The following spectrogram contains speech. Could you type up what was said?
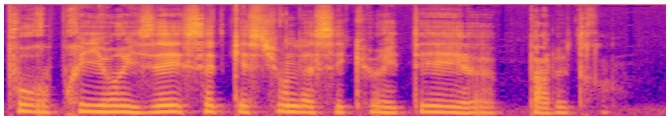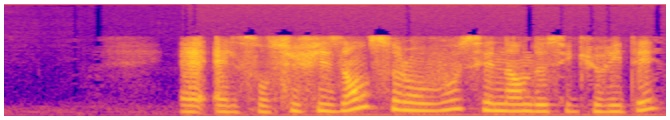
pour prioriser cette question de la sécurité euh, par le train. Elles sont suffisantes selon vous, ces normes de sécurité?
